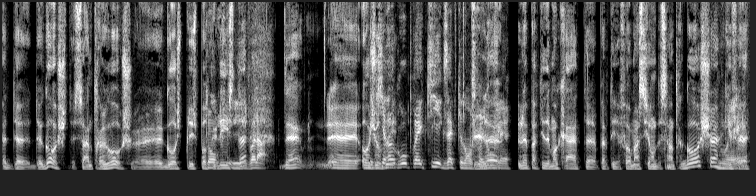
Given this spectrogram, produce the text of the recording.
de, de gauche, de centre-gauche, euh, gauche plus Donc, populiste. il- voilà. Hein, euh, Mais qui Aujourd'hui, regrouperait qui exactement le, le Parti démocrate, euh, parti de formation de centre-gauche, Ouais. qui fait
